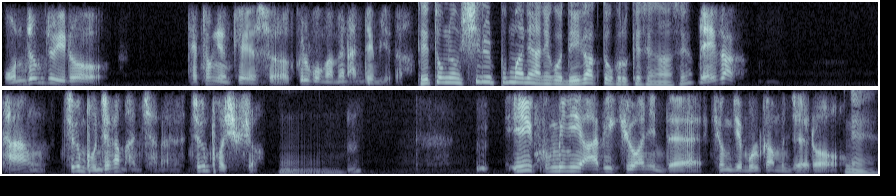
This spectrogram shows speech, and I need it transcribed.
온정주의로 대통령께서 끌고 가면 안 됩니다. 대통령실뿐만이 아니고 내각도 그렇게 생각하세요? 내각, 당 지금 문제가 많잖아요. 지금 보십시오. 음. 이 국민이 아비 규환인데 경제 물가 문제로 네.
